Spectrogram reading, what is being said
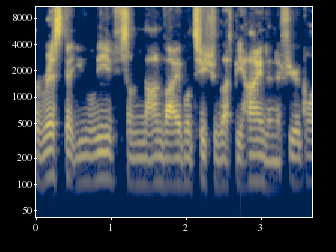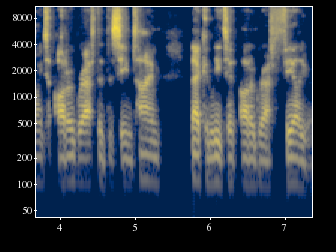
a risk that you leave some non viable tissue left behind. And if you're going to autograft at the same time, that could lead to autograft failure.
